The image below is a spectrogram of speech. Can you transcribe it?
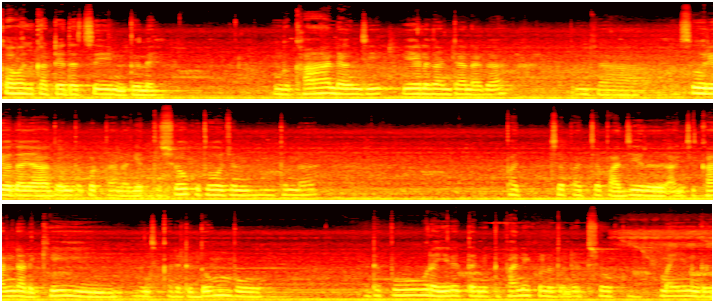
ಕವಲ್ ಕಟ್ಟೆದ ಸೀನ್ ತುಲೆ ಒಂದು ಕಾಂಡೆ ಒಂಜಿ ಏಳು ಗಂಟೆ ಅನಗ ಒಂಜ ಸೂರ್ಯೋದಯ ಅದೊಂದು ಕೊಡ್ತಾನಾಗ ಎತ್ತು ಶೋಕು ತೋಜುಂತುಂಡ ಪಚ್ಚ ಪಚ್ಚ ಪಜಿರ್ ಅಂಚಿ ಕಂಡಡ ಕೇಯಿ ಅಂಚಿ ಕಡೆಟ್ ದೊಂಬು ಇದು ಪೂರ ಇರುತ್ತೆ ಮಿತ್ತು ಪನಿ ಕೊಲ್ಲುದುಂಡು ಶೋಕು ಮೈಂದು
